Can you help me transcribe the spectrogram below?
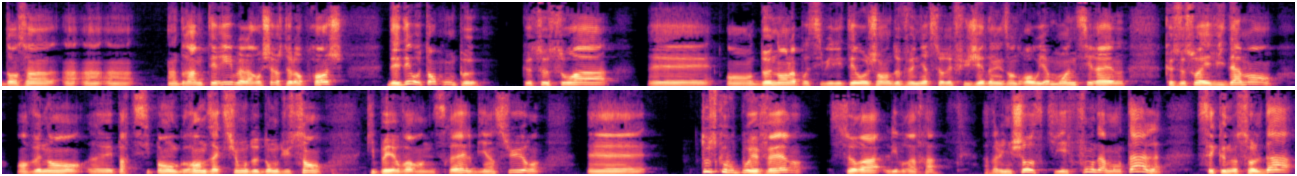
dans un, un, un, un, drame terrible à la recherche de leurs proches, d'aider autant qu'on peut, que ce soit eh, en donnant la possibilité aux gens de venir se réfugier dans les endroits où il y a moins de sirènes, que ce soit évidemment en venant et participant aux grandes actions de don du sang qu'il peut y avoir en Israël, bien sûr. Eh, tout ce que vous pouvez faire sera livracha. Alors une chose qui est fondamentale, c'est que nos soldats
